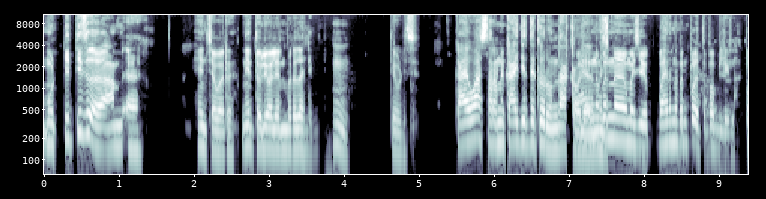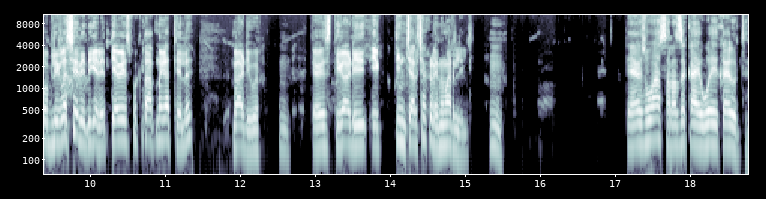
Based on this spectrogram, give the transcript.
मोठी तीच अं, आम- अं, ह्यांच्यावर नेतवलीवाल्यांवर झाली. हम्म. तेवढीच. काय वासरानं काय तिथे करून दाखवलं बाहेरनं पण अं, म्हणजे बाहेरनं पण पळतं पब्लिकला पब्लिकला शर्यती गेल्या त्यावेळेस फक्त आतनं घातलेलं गाडीवर. हम्म. त्यावेळेस ती गाडी एक तीन चार छकड्यानं मारलेली. त्यावेळेस वासराचं काय वय काय होतं?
